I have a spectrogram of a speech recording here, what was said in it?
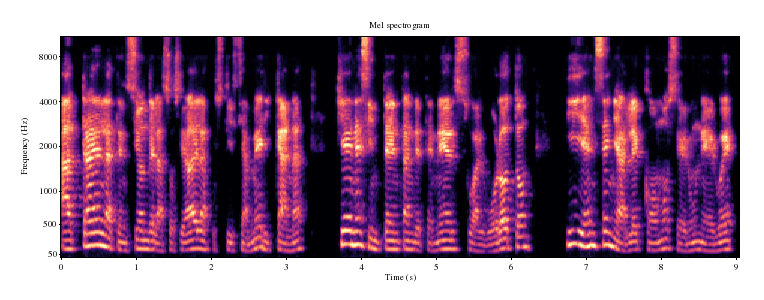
atraen la atención de la Sociedad de la Justicia Americana, quienes intentan detener su alboroto y enseñarle cómo ser un héroe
